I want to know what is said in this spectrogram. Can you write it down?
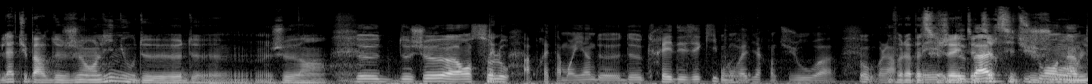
là, tu parles de jeux en ligne ou de, de jeux en. De, de jeux euh, en solo. Après, tu as moyen de, de, créer des équipes, on va dire, quand tu joues. Oh, voilà. voilà. parce que j'allais te dire, si tu, joues en, ligne,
